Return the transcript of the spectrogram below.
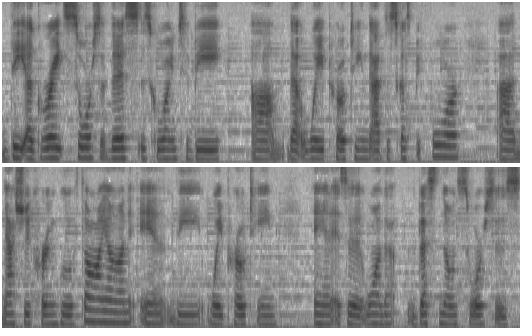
the a great source of this is going to be um, that whey protein that I've discussed before, uh, naturally occurring glutathione in the whey protein, and it's a, one of the best known sources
